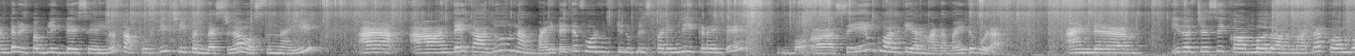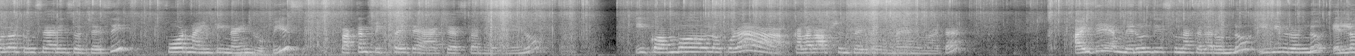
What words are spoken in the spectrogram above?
అంటే రిపబ్లిక్ డే సేల్లో తక్కువకి చీప్ అండ్ బెస్ట్గా వస్తున్నాయి. అంతేకాదు నాకు బయట అయితే ఫోర్ ఫిఫ్టీ రూపీస్ పడింది. ఇక్కడైతే సేమ్ క్వాలిటీ అనమాట బయట కూడా. అండ్ ఇది వచ్చేసి కాంబోలో అనమాట కాంబోలో టూ శారీస్ వచ్చేసి ఫోర్ నైంటీ నైన్ రూపీస్ పక్కన పిక్స్ అయితే యాడ్ చేస్తాను నేను. ఈ కాంబోలో కూడా కలర్ ఆప్షన్స్ అయితే ఉన్నాయన్నమాట. అయితే మెరూన్ తీసుకున్నా కదా రెండు ఇవి రెండు ఎల్లో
